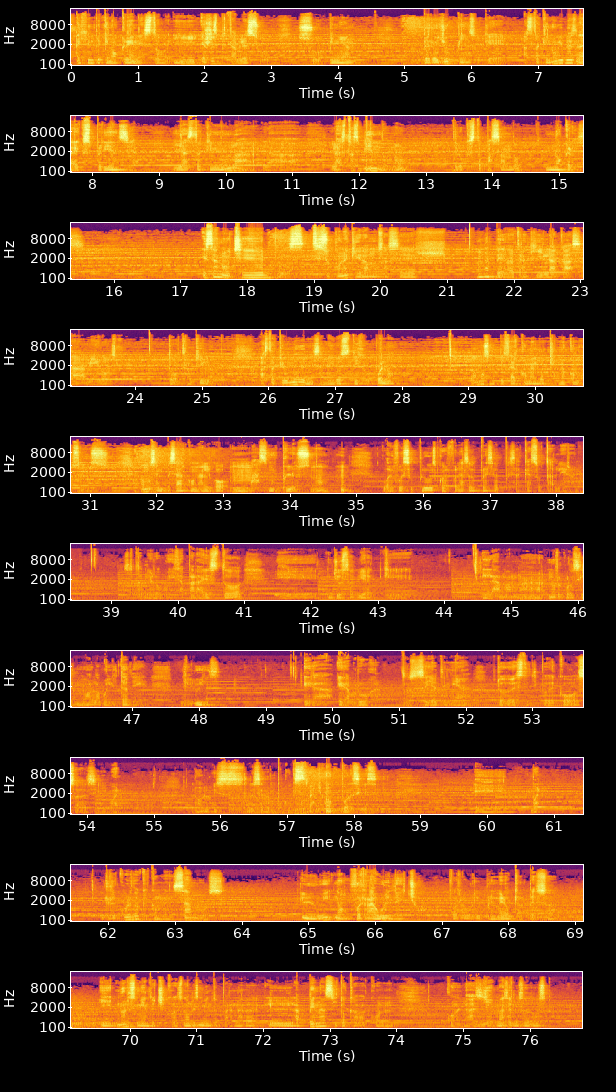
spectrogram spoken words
hay gente que no cree en esto y es respetable su, su opinión, pero yo pienso que hasta que no vives la experiencia y hasta que no la, la, estás viendo, ¿no? De lo que está pasando, no crees. Esta noche, pues se supone que íbamos a hacer una peda tranquila, casa, amigos, todo tranquilo. Hasta que uno de mis amigos dijo, bueno, vamos a empezar con algo que no conocemos. Vamos a empezar con algo más, un plus, ¿no? ¿Cuál fue su plus? ¿Cuál fue la sorpresa? Pues acá su tablero, ¿no? Su tablero Ouija. Para esto, eh, yo sabía que la mamá, no recuerdo si la mamá o la abuelita de, de Luis era, era bruja. Entonces ella tenía todo este tipo de cosas y bueno, ¿no? Luis, Luis era un poco extraño, por así decirlo. Eh, bueno, recuerdo que comenzamos. Luis, no, fue Raúl de hecho. Fue Raúl el primero que empezó. Y no les miento chicos, no les miento para nada. Apenas si tocaba con, con las yemas de los dedos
